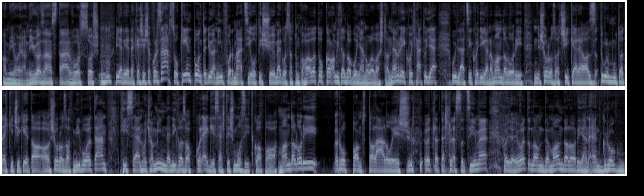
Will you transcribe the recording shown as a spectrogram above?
ami olyan igazán Star Wars-os. Uh-huh. Milyen érdekes, és akkor zárszóként pont egy olyan információt is megosztatunk a hallgatókkal, amit a Dagonyán olvastam nemrég, hogy hát ugye úgy látszik, hogy igen, a Mandalori sorozat sikere az túlmutat egy kicsikét a, a sorozat mi voltán, hiszen hogyha minden igaz, akkor egész estés mozit kap a Mandalori, roppant találó és ötletes lesz a címe, hogy a jól tudom, The Mandalorian and Grogu.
